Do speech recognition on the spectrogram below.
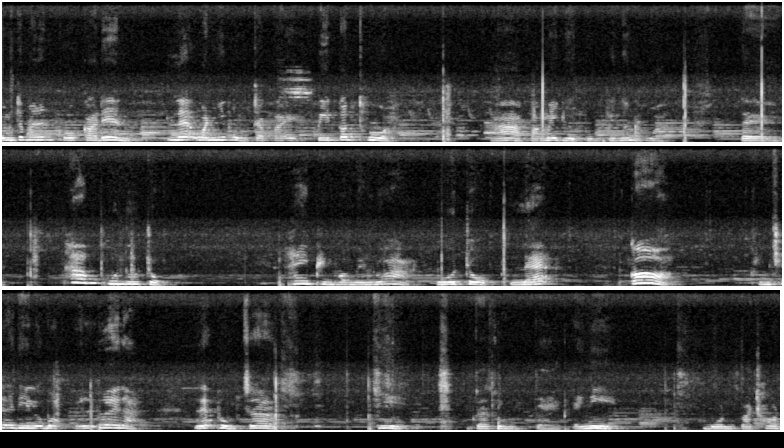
ผมจะมาเล่นโกการ์เด้นและวันนี้ผมจะไปปีนต้นถั่วอ่าฟังไม่ผิดผมปีนต้นถั่ว แต่ถ้าพวกคุณดูจบ ให้พิมพ์คอมเมนต์ว่าดูจบและก็พิมพ์ชื่อดีรู้บอกไปเรื่อยๆล่ะ และผมจะนี่จะสุ่มแจกไอ้นี่ บนปลาช่อน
